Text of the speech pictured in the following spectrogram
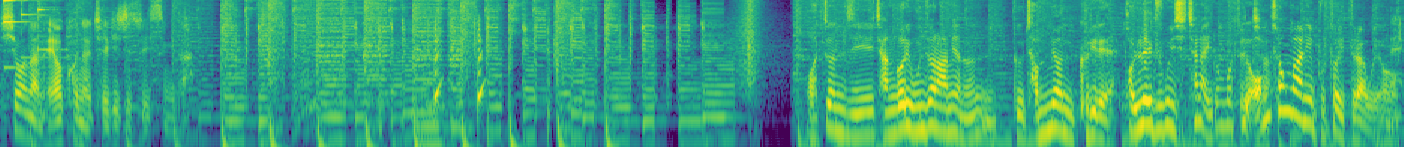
시원한 에어컨을 즐기실 수 있습니다. 어쩐지 장거리 운전하면은 그 전면 그릴에 벌레 죽은 시체나 이런 것들이 그렇죠. 엄청 많이 붙어 있더라고요. 네.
